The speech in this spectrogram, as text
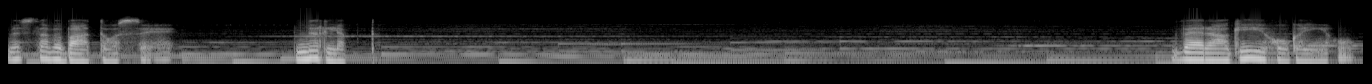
मैं सब बातों से निर्लिप्त। वैरागी हो गई हूँ।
